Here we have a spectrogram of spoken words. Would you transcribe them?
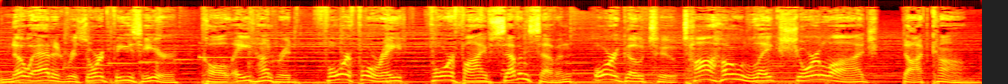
No added resort fees here. Call 800 448 4577 or go to TahoeLakeshoreLodge.com.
